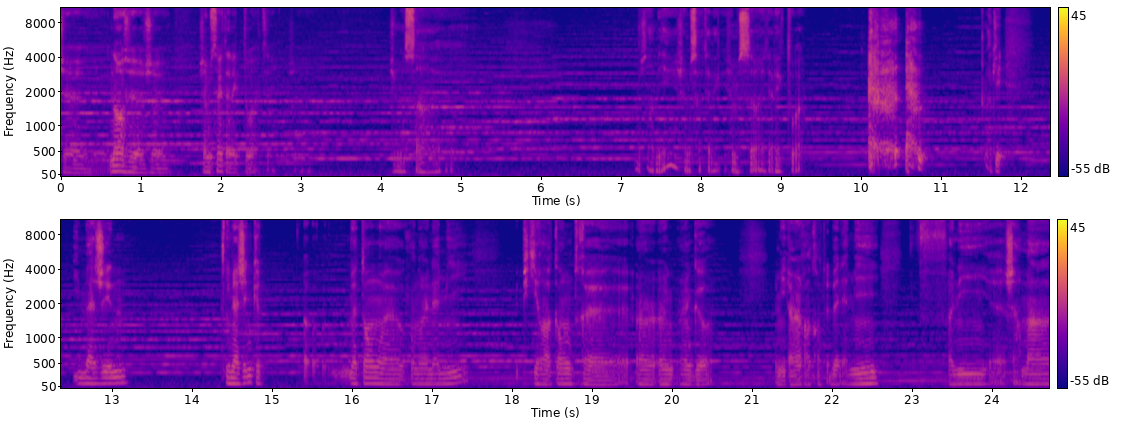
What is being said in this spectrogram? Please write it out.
je. Non, je. je- J'aime ça être avec toi, tu sais. Je, je me sens. euh, je me sens bien, j'aime ça être avec, j'aime ça être avec toi. ok. Imagine. Imagine que mettons euh, qu'on a un ami, puis qu'il rencontre euh, un, un- un gars. Ami 1 rencontre une belle amie, funny, euh, charmant,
